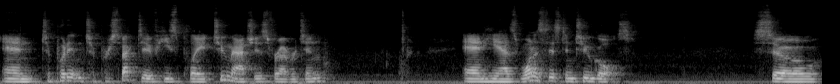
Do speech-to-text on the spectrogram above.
and to put it into perspective, he's played two matches for Everton, and he has one assist and two goals. So,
